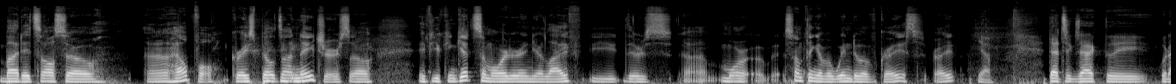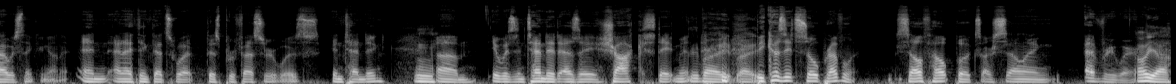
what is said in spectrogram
but it's also uh, helpful. Grace builds on nature, so if you can get some order in your life, you, there's uh, more something of a window of grace, right? Yeah, that's exactly what I was thinking on it, and and I think that's what this professor was intending. Mm. Um, it was intended as a shock statement, right, right. because it's so prevalent. Self help books are selling everywhere. oh yeah,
